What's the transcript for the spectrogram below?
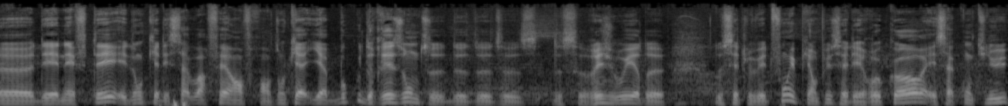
euh, des NFT, et donc il y a des savoir-faire en France. Donc il y, a, beaucoup de raisons de, se réjouir de, cette levée de fonds, et puis en plus elle est record, et ça continue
